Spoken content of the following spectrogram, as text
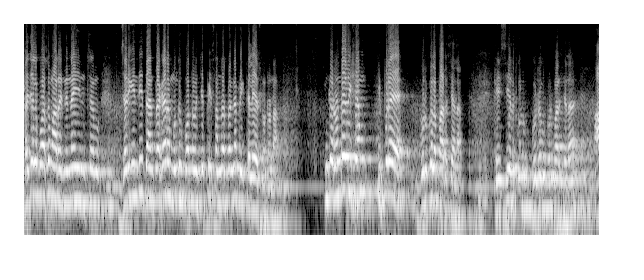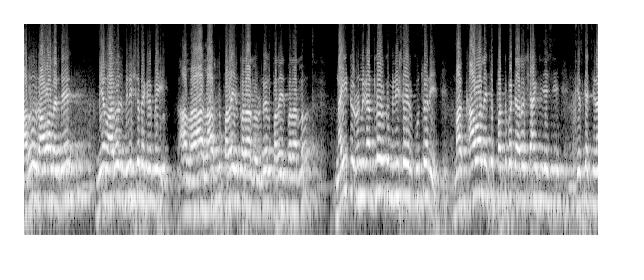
ప్రజల కోసం ఆ నిర్ణయించడం జరిగింది. దాని ప్రకారం ముందుకు పోతామని చెప్పి ఈ సందర్భంగా మీకు తెలియజేసుకుంటున్నాను ఇంకా రెండో విషయం ఇప్పుడే గురుకుల పాఠశాల కేసీఎల్ గురు గురుకుల పాఠశాల. ఆ రోజు రావాలంటే మేము ఆ రోజు మినిస్టర్ దగ్గర పోయి ఆ లా లాస్ట్ పదహైదు పదహారులో రెండు వేల పదహైదు పదహారులో నైట్ రెండు గంటల వరకు మినిస్టర్ దగ్గర కూర్చొని మాకు కావాలని చెప్పి రోజు శాంక్షన్ చేసి తీసుకొచ్చిన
